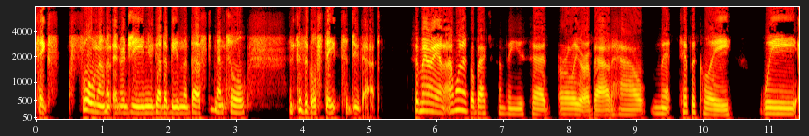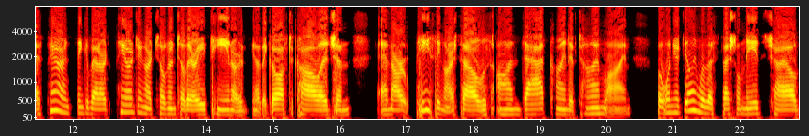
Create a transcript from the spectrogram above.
takes a full amount of energy, and you've got to be in the best mental and physical state to do that. So, Marianne, I want to go back to something you said earlier about how typically we as parents think about our parenting our children until they're 18 or you know they go off to college and and are pacing ourselves on that kind of timeline. But when you're dealing with a special needs child,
